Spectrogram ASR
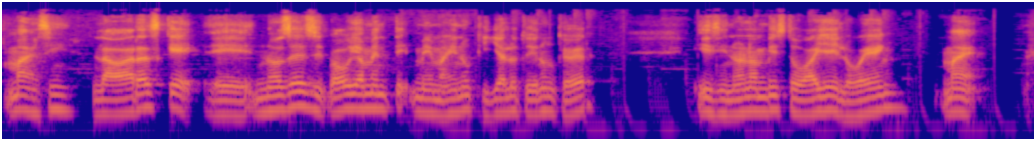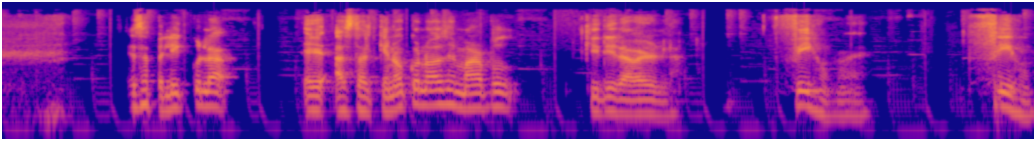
Más sí, la verdad es que eh, no sé si, obviamente me imagino que ya lo tuvieron que ver. Y si no lo han visto, vaya y lo ven. Mae, esa película, eh, hasta el que no conoce Marvel, quiere ir a verla. Fijo, mae. Fijo.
